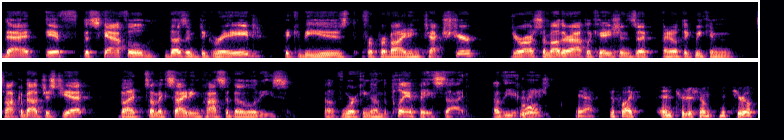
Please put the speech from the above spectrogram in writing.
that if the scaffold doesn't degrade it could be used for providing texture. There are some other applications that i don't think we can talk about just yet but some exciting possibilities of working on the plant-based side of the equation. Yeah just like in traditional materials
